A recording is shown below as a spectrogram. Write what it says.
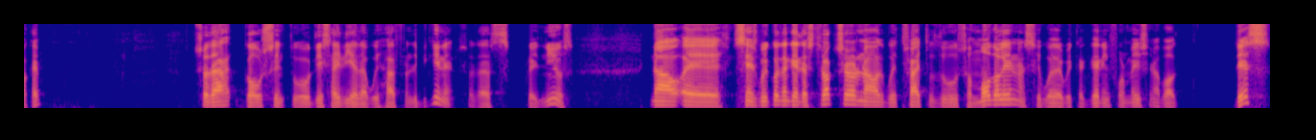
Okay. So that goes into this idea that we had from the beginning. So that's great news. Now, uh, since we couldn't get a structure, now we try to do some modeling and see whether we can get information about this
